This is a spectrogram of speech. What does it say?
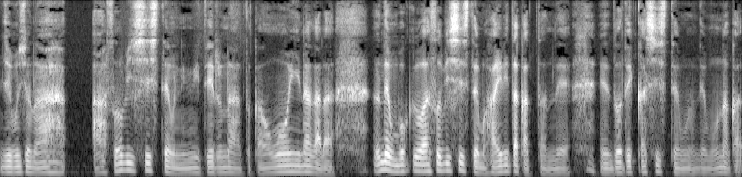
事務所の、あ、遊びシステムに似てるなとか思いながら、でも僕は遊びシステム入りたかったんで、えドデカシステムでもなんか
